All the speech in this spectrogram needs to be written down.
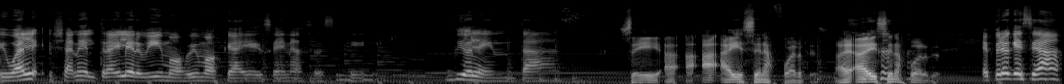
igual ya en el tráiler vimos, vimos que hay escenas así violentas. Sí, hay escenas fuertes. hay escenas fuertes. Espero que sea,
